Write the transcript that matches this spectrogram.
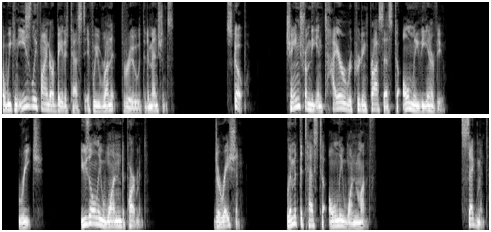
but we can easily find our beta test if we run it through the dimensions. Scope change from the entire recruiting process to only the interview. Reach use only one department. Duration limit the test to only one month. Segment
